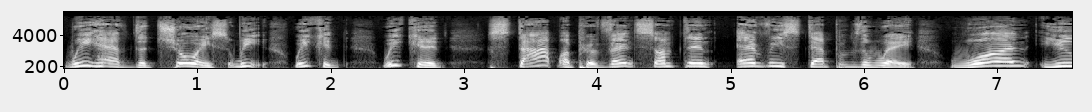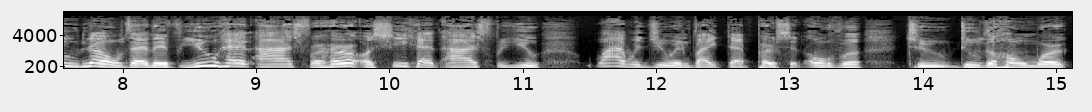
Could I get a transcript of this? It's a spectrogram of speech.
we have the choice. We, we could, we could stop or prevent something every step of the way. One, you know that if you had eyes for her or she had eyes for you, why would you invite that person over to do the homework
